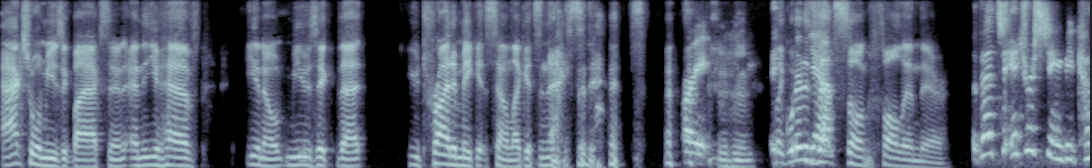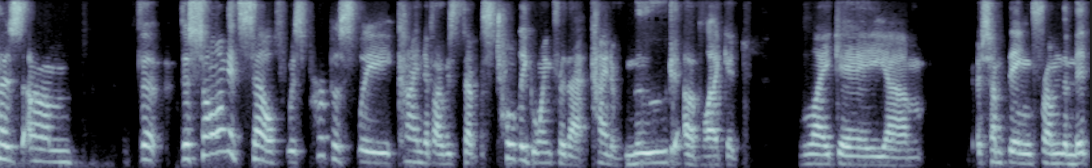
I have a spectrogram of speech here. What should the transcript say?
actual music by accident and then you have you know music that you try to make it sound like it's an accident right. Mhm. like where does Yeah. that song fall in there That's interesting because um, the the song itself was purposely kind of I was I was totally going for that kind of mood of like a like a um, something from the mid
